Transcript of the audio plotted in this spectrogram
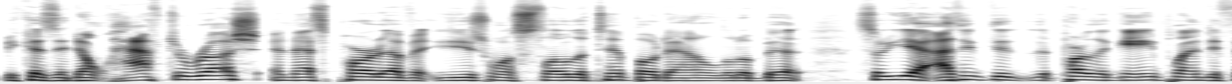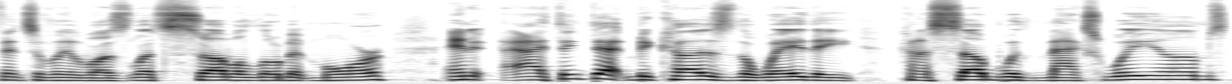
because they don't have to rush, and that's part of it. You just want to slow the tempo down a little bit. So yeah, I think that part of the game plan defensively was let's sub a little bit more, and I think that because the way they kind of sub with Max Williams,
